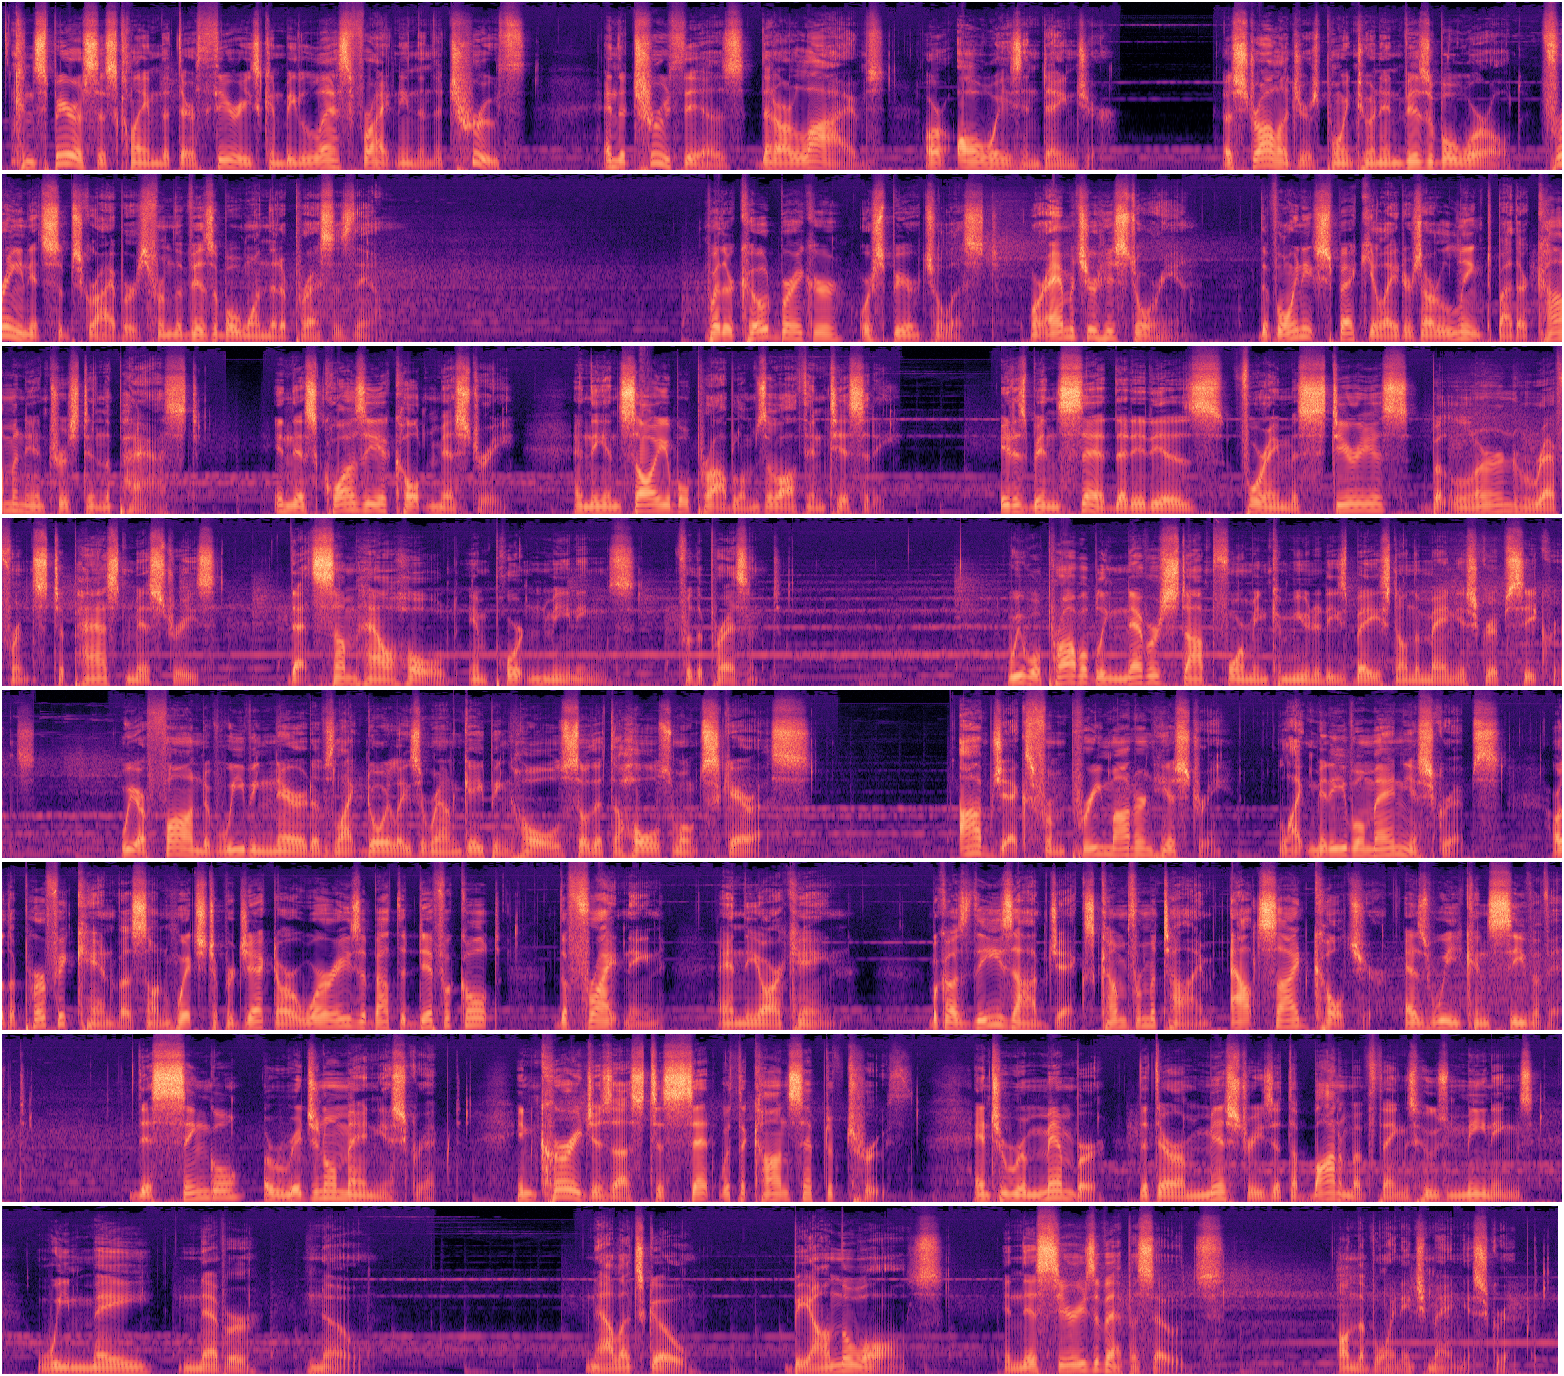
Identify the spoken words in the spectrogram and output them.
Conspiracists claim that their theories can be less frightening than the truth, and the truth is that our lives are always in danger. Astrologers point to an invisible world, freeing its subscribers from the visible one that oppresses them. Whether codebreaker or spiritualist, or amateur historian, the Voynich speculators are linked by their common interest in the past, in this quasi occult mystery, and the insoluble problems of authenticity. It has been said that it is for a mysterious but learned reference to past mysteries that somehow hold important meanings for the present. We will probably never stop forming communities based on the manuscript secrets. We are fond of weaving narratives like doilies around gaping holes so that the holes won't scare us. Objects from pre modern history, like medieval manuscripts, are the perfect canvas on which to project our worries about the difficult, the frightening, and the arcane. Because these objects come from a time outside culture as we conceive of it. This single, original manuscript encourages us to set with the concept of truth and to remember that there are mysteries at the bottom of things whose meanings we may never know. Now let's go beyond the walls in this series of episodes on the Voynich Manuscript.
